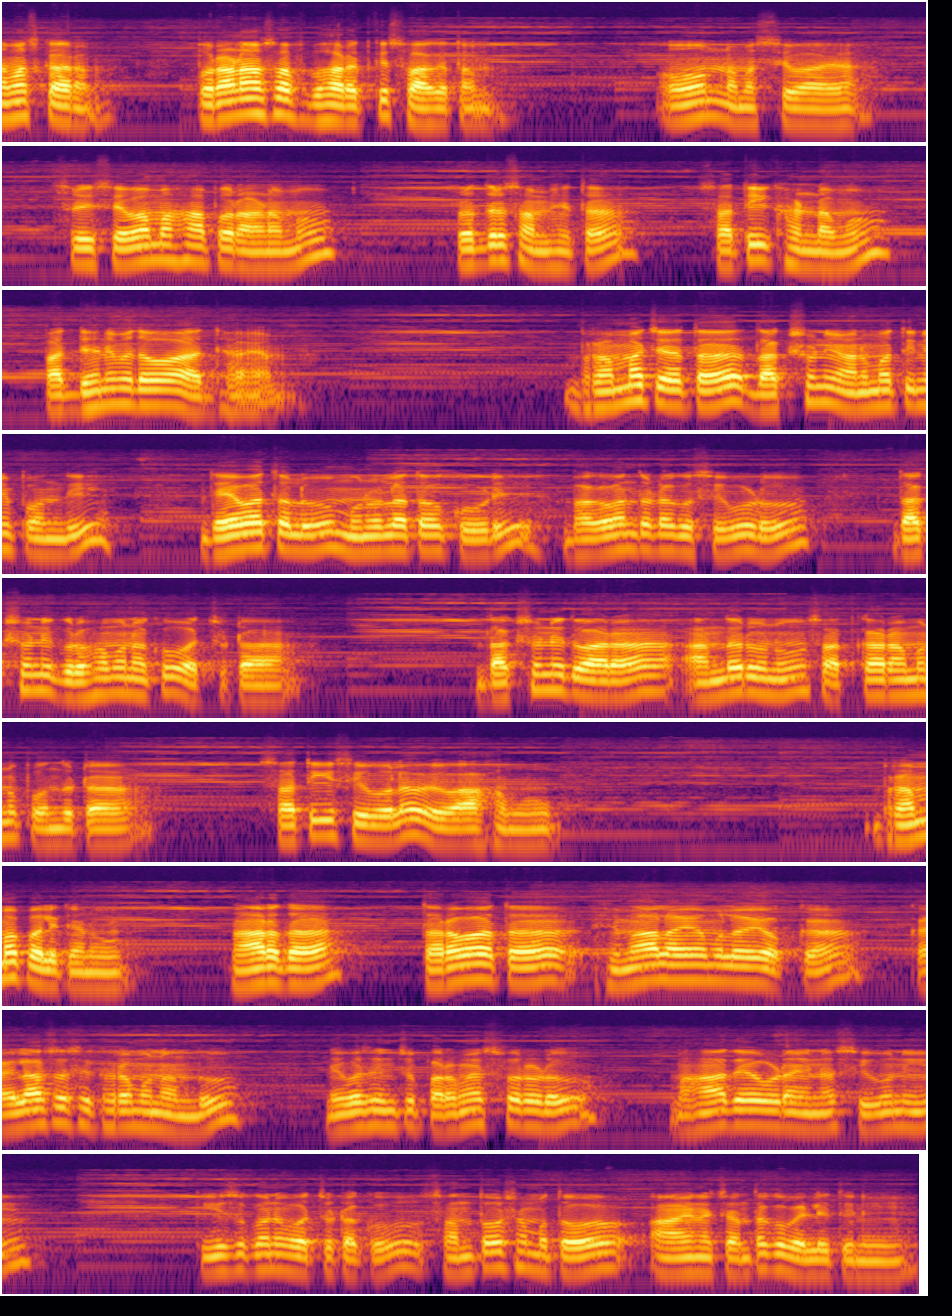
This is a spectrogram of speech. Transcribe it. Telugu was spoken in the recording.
నమస్కారం. పురాణాస్ ఆఫ్ భారత్కి స్వాగతం. ఓం నమ శివాయ. శ్రీ శివమహాపురాణము రుద్ర సంహిత సతీఖండము పద్దెనిమిదవ అధ్యాయం. బ్రహ్మచేత దక్షుని అనుమతిని పొంది దేవతలు మునులతో కూడి భగవంతుడకు శివుడు దక్షుని గృహమునకు వచ్చుట. దక్షుని ద్వారా అందరూను సత్కారమును పొందుట. సతీ శివుల వివాహము. బ్రహ్మ పలికెను నారద తర్వాత హిమాలయముల యొక్క కైలాస శిఖరమునందు నివసించు పరమేశ్వరుడు మహాదేవుడైన శివుని తీసుకొని వచ్చుటకు సంతోషముతో ఆయన చెంతకు వెళ్ళి తిని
